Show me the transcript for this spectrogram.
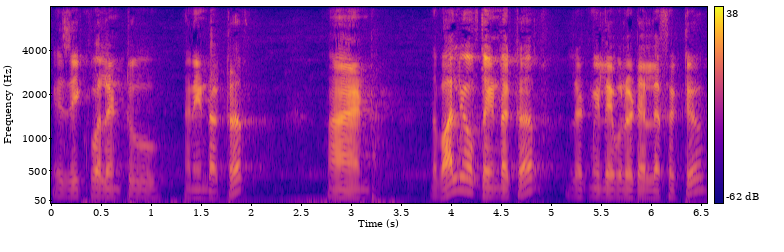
is equivalent to an inductor and the value of the inductor, let me label it L effective,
